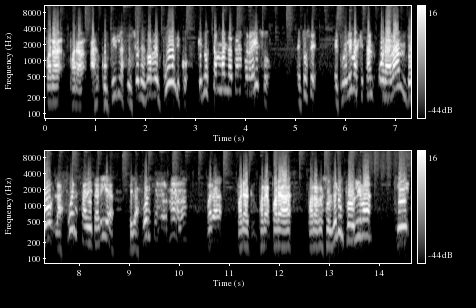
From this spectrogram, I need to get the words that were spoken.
Para, para cumplir las funciones de orden público, que no están mandatadas para eso. Entonces, el problema es que están horadando la fuerza de tarea de las Fuerzas Armadas para, para, para, para, para resolver un problema que,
